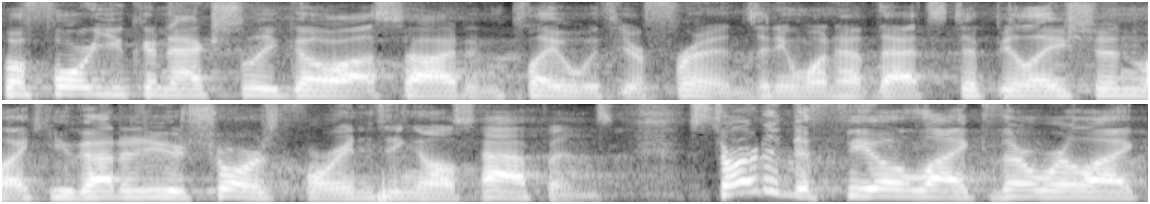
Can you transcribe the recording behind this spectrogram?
before you can actually go outside and play with your friends. Anyone have that stipulation? Like you got to do your chores before anything else happens. Started to feel like there were like,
